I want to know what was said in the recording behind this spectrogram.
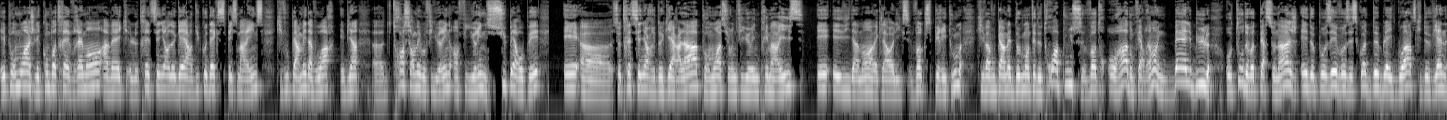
Et pour moi, je les combattrai vraiment avec le trait de seigneur de guerre du Codex Space Marines qui vous permet d'avoir, eh bien, euh, de transformer vos figurines en figurines super OP. Et euh, ce trait de seigneur de guerre là, pour moi, sur une figurine Primaris, et évidemment avec la Relix Vox Spiritum qui va vous permettre d'augmenter de 3 pouces votre aura, donc faire vraiment une belle bulle autour de votre personnage et de poser vos escouades de Blade Guards qui deviennent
